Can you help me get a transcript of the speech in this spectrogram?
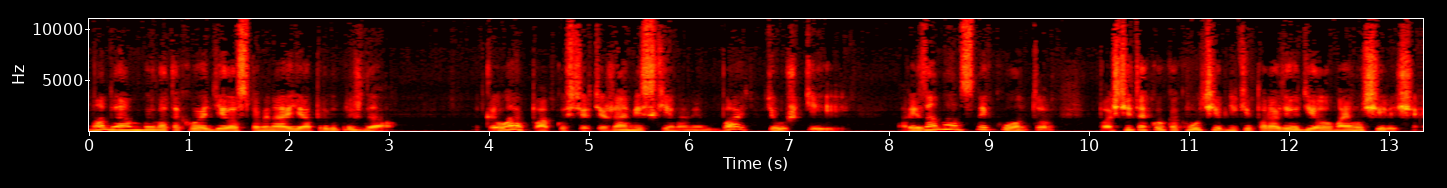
Да, было такое дело, вспоминаю я, предупреждал. Открываю папку с чертежами и схемами. Батюшки! Резонансный контур, почти такой, как в учебнике по радиоделу в моем училище.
